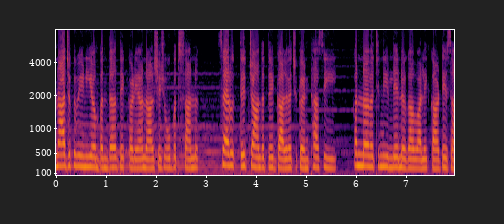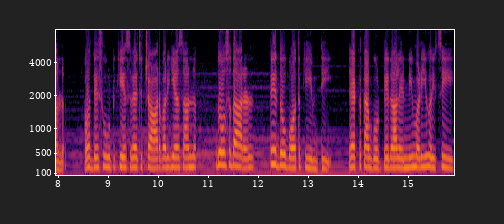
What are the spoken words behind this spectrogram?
ਨਾਜ਼ੁਕ ਵੀਣੀਆਂ ਬੰਦਾਂ ਤੇ ਕੜਿਆਂ ਨਾਲ ਸ਼ਸ਼ੋਭਤ ਸਨ। ਸਿਰ ਉੱਤੇ ਚੰਦ ਤੇ ਗਲ ਵਿੱਚ ਕੈਂਠਾ ਸੀ। ਕੰਨਾਂ ਵਿੱਚ ਨੀਲੇ ਨਗਾਂ ਵਾਲੇ ਕਾਂਟੇ ਸਨ। ਉਹਦੇ ਸੂਟ ਵਿੱਚ ਚਾਰ ਵਰੀਆਂ ਸਨ। ਦੋ ਸਧਾਰਨ ਤੇ ਦੋ ਬਹੁਤ ਕੀਮਤੀ। ਇੱਕ ਤਾਂ ਗੋਟੇ ਨਾਲ ਇੰਨੀ ਮੜੀ ਹੋਈ ਸੀ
